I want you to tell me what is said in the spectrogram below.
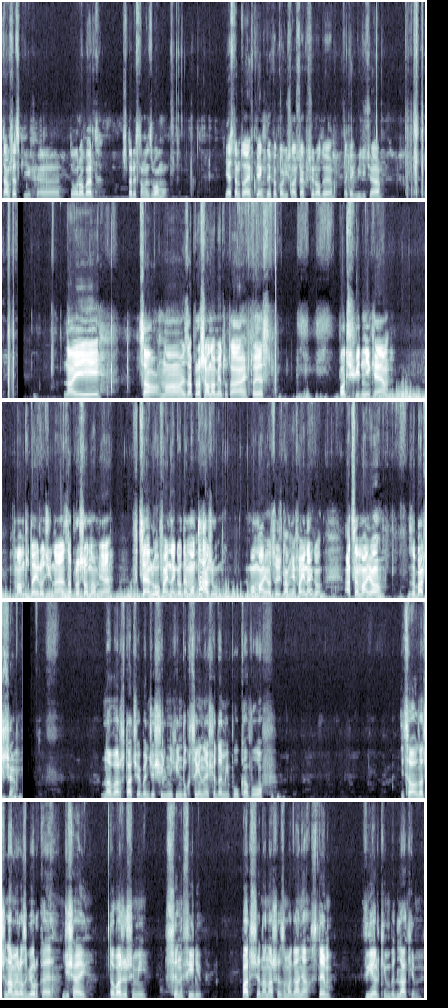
Witam wszystkich. E, Tu Robert, cztery strony złomu. Jestem tutaj w pięknych okolicznościach przyrody, tak jak widzicie. No i co? No, zaproszono mnie tutaj. To jest pod Świdnikiem. Mam tutaj rodzinę. Zaproszono mnie w celu fajnego demontażu, bo mają coś dla mnie fajnego. A co mają? Zobaczcie. Na warsztacie będzie silnik indukcyjny 7,5 kW. I co? Zaczynamy rozbiórkę. Dzisiaj towarzyszy mi syn Filip. Patrzcie na nasze zmagania z tym wielkim bydlakiem.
